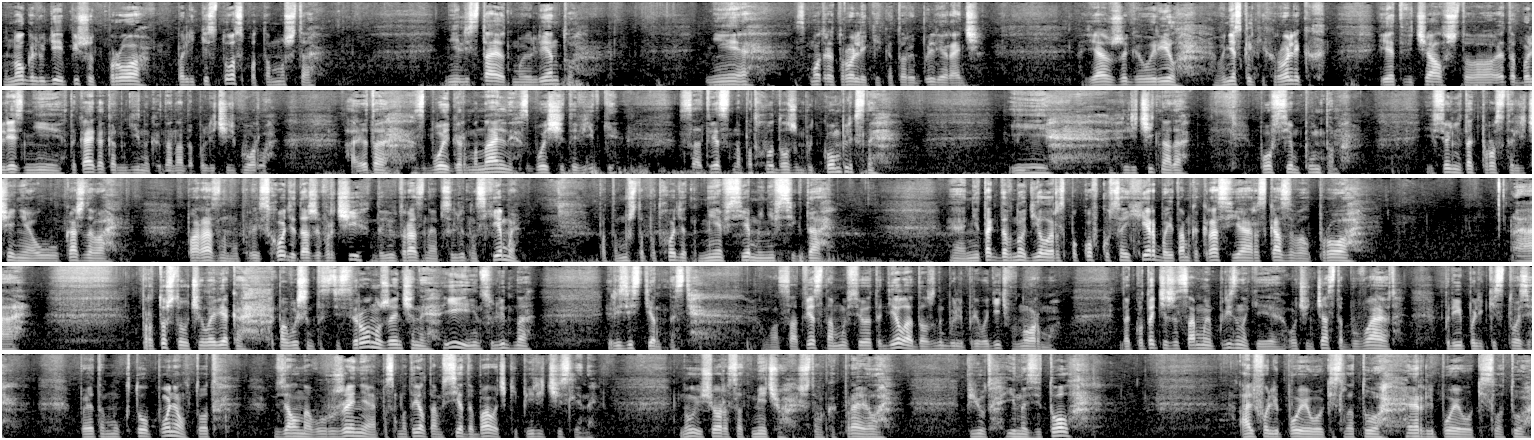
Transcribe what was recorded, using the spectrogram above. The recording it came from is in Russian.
Много людей пишут про поликистоз, потому что не листают мою ленту, не смотрят ролики, которые были раньше. Я уже говорил в нескольких роликах и отвечал, что эта болезнь не такая, как ангина, когда надо полечить горло, а это сбой гормональный, сбой щитовидки. Соответственно, подход должен быть комплексный. И лечить надо по всем пунктам. И все не так просто. Лечение у каждого по-разному происходит. Даже врачи дают разные абсолютно схемы, потому что подходят не всем и не всегда. Э, не так давно делал распаковку Сайхерба, и там как раз я рассказывал про, а, про то, что у человека повышен тестостерон у женщины и инсулинно-резистентность. Вот, соответственно, мы все это дело должны были приводить в норму. Так вот эти же самые признаки очень часто бывают при поликистозе. Поэтому кто понял, тот взял на вооружение, посмотрел, там все добавочки перечислены. Ну, еще раз отмечу, что, как правило, пьют инозитол, альфа-липоевую кислоту, эр-липоевую кислоту,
